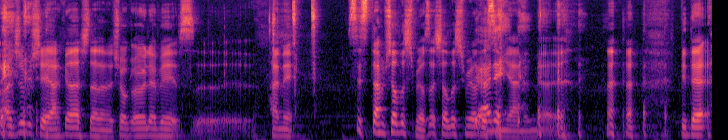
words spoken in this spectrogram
e, acı bir şey arkadaşlar hani çok öyle bir e, hani sistem çalışmıyorsa çalışmıyor yani... desin yani. bir de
